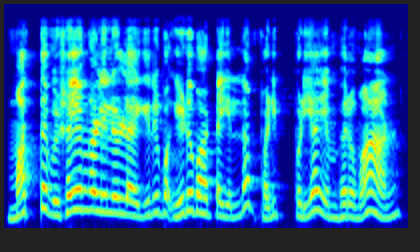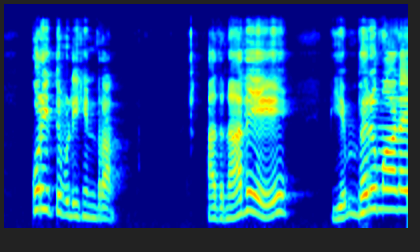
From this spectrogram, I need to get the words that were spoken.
மற்ற விஷயங்களில் உள்ள ஈடுபாட்டையெல்லாம் ஈடுபாட்டை எல்லாம் படிப்படியாக எம்பெருமான் குறைத்து விடுகின்றான். அதனாலே எம்பெருமானை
